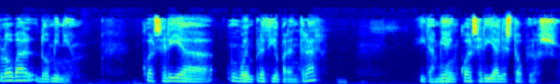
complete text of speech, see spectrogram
Global Dominion. ¿Cuál sería un buen precio para entrar? Y también cuál sería el stop loss.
